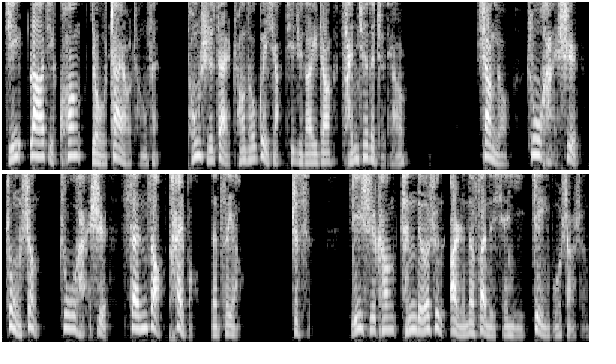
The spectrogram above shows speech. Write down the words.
及垃圾筐有炸药成分，同时在床头柜下提取到一张残缺的纸条，上有。珠海市众盛、珠海市三灶太保的字样，至此，黎石康、陈德顺二人的犯罪嫌疑进一步上升。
